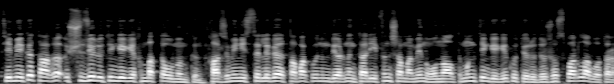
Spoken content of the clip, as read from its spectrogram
темекі тағы 350 теңгеге қымбаттауы мүмкін. Қаржы министрлігі табак өнімдерінің тарифін шамамен 16 мың теңгеге көтеруді жоспарлап отыр.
